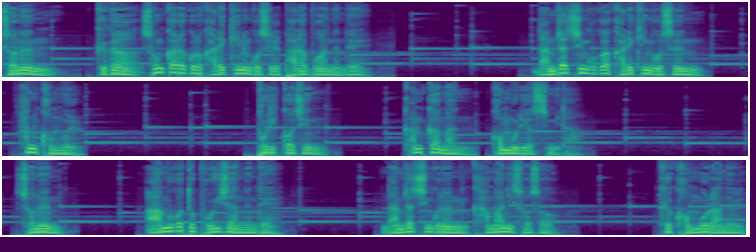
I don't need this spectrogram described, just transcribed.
저는 그가 손가락으로 가리키는 곳을 바라보았는데 남자친구가 가리킨 곳은 한 건물. 불이 꺼진 깜깜한 건물이었습니다. 저는 아무것도 보이지 않는데 남자친구는 가만히 서서 그 건물 안을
